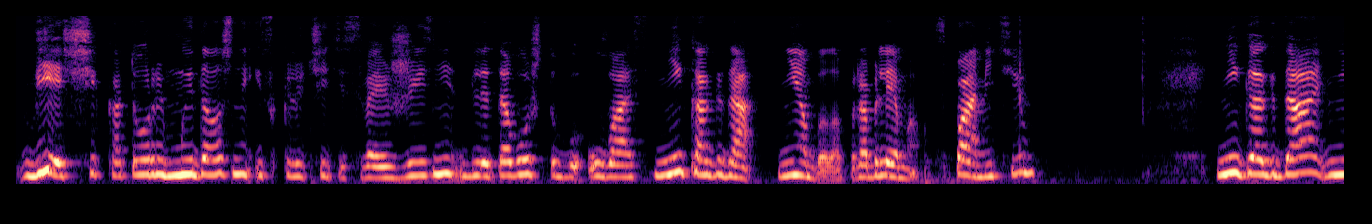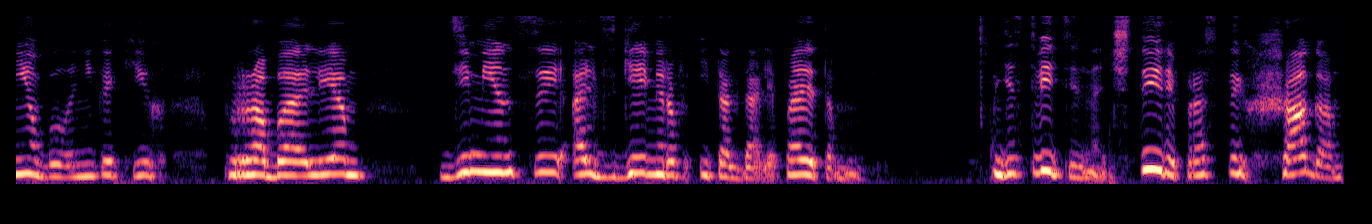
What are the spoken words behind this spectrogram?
Вещи, которые мы должны исключить из своей жизни для того, чтобы у вас никогда не было проблем с памятью, никогда не было никаких проблем деменции, альцгеймеров и так далее. Поэтому действительно четыре простых шага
